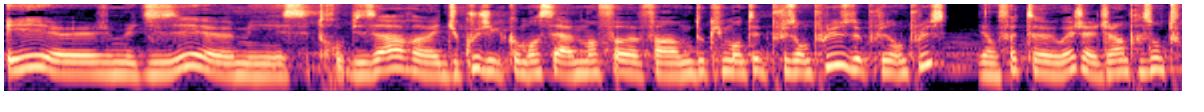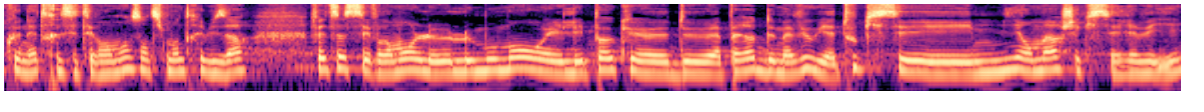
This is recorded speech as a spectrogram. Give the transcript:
Et euh, je me disais, euh, mais c'est trop bizarre. Et du coup, j'ai commencé à enfin, me documenter de plus en plus, de plus en plus. Et en fait, ouais, j'avais déjà l'impression de tout connaître et c'était vraiment un sentiment très bizarre. En fait, ça, c'est vraiment le, le moment et l'époque de la période de ma vie où il y a tout qui s'est mis en marche et qui s'est réveillé.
